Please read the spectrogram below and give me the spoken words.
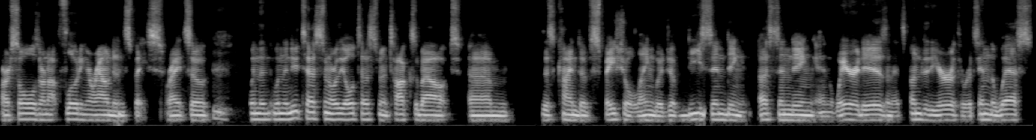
our souls are not floating around in space, right? So Hmm. when the when the New Testament or the Old Testament talks about um, this kind of spatial language of descending, ascending, and where it is, and it's under the earth or it's in the west.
